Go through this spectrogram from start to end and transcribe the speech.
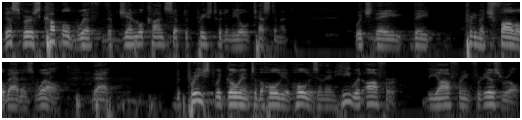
this verse coupled with the general concept of priesthood in the Old Testament, which they they pretty much follow that as well, that the priest would go into the holy of holies and then he would offer the offering for Israel.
